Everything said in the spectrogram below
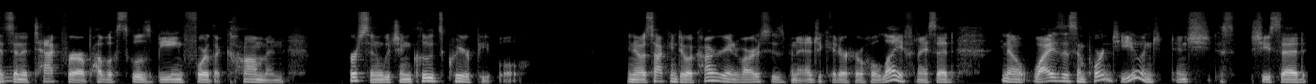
It's an attack for our public schools being for the common person, which includes queer people. You know, I was talking to a congregant of ours who's been an educator her whole life, and I said, you know, why is this important to you? And and she she said,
